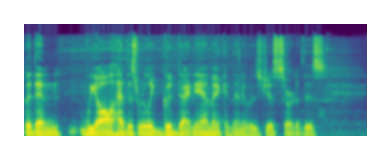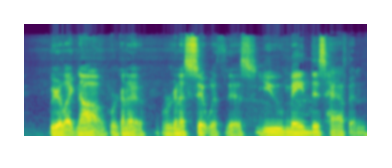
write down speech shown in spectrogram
But then we all had this really good dynamic, and then it was just sort of this. We were like, "Nah, we're gonna we're gonna sit with this. You made mm. this happen."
